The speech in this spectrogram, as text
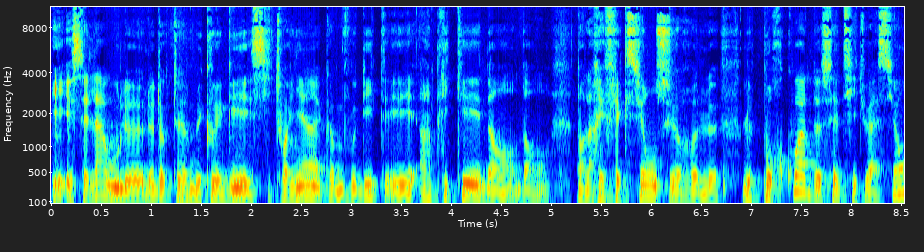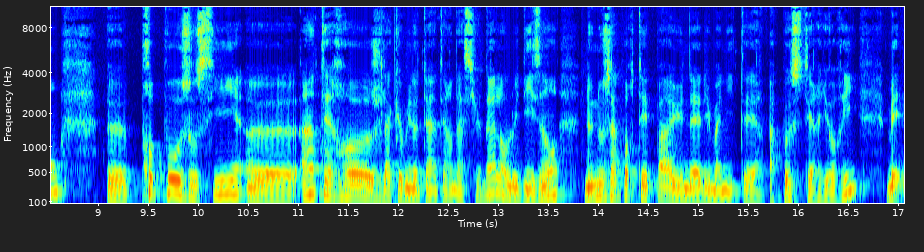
Et, et c'est là où le, docteur Mukwege est citoyen, comme vous dites, est impliqué dans, dans, la réflexion sur le, pourquoi de cette situation, euh, propose aussi, euh, interroge la communauté internationale en lui disant ne nous apportez pas une aide humanitaire a posteriori, mais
